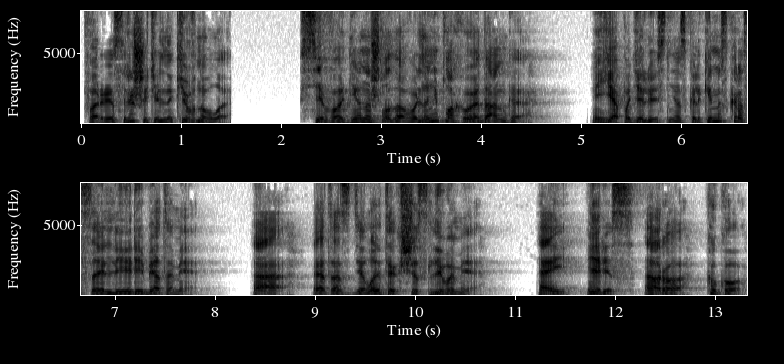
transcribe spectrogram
Феррис решительно кивнула. «Сегодня нашла довольно неплохое данго. Я поделюсь несколькими с Красселли и ребятами». А, это сделает их счастливыми. Эй, Ирис, Аро, Куку,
